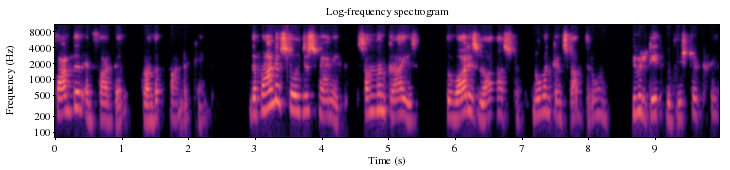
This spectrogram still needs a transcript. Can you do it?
farther and farther from the Pandav camp. The Pandav soldiers panic. Someone cries, the war is lost. No one can stop Drona. He will take Yudhishthir today.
